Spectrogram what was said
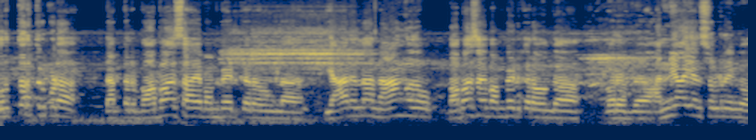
ஒருத்தர் கூட டாக்டர் பாபா சாஹேப் அம்பேத்கர் அவங்கள? யாரெல்லாம் நாங்கள் பாபா சாஹேப் அம்பேத்கர் அவங்க ஒரு அநியாயம் சொல்றீங்கோ?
